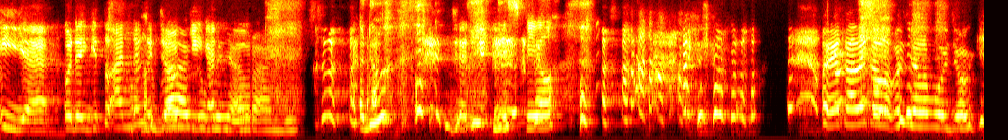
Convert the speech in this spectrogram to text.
iya udah gitu anda ngejoki kan punya aura ambis aduh jadi di spill kayak kalian kalau misalnya mau joki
